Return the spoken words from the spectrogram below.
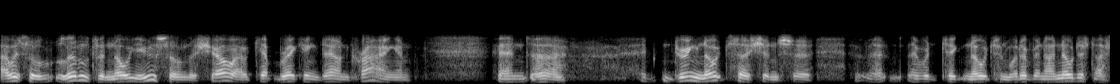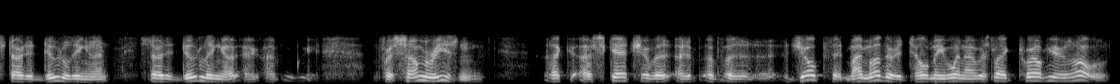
I was so little to no use on the show. I kept breaking down, crying, and and uh, during note sessions, uh, they would take notes and whatever. And I noticed I started doodling, and I started doodling a, a, a, for some reason, like a sketch of a of a joke that my mother had told me when I was like 12 years old.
